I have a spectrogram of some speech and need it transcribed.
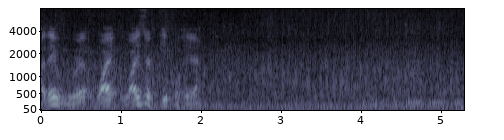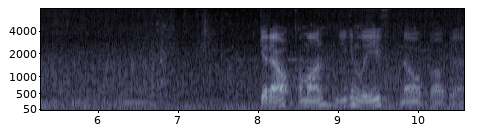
Are they real? Why why is there people here? Get out. Come on. You can leave. No. Okay.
